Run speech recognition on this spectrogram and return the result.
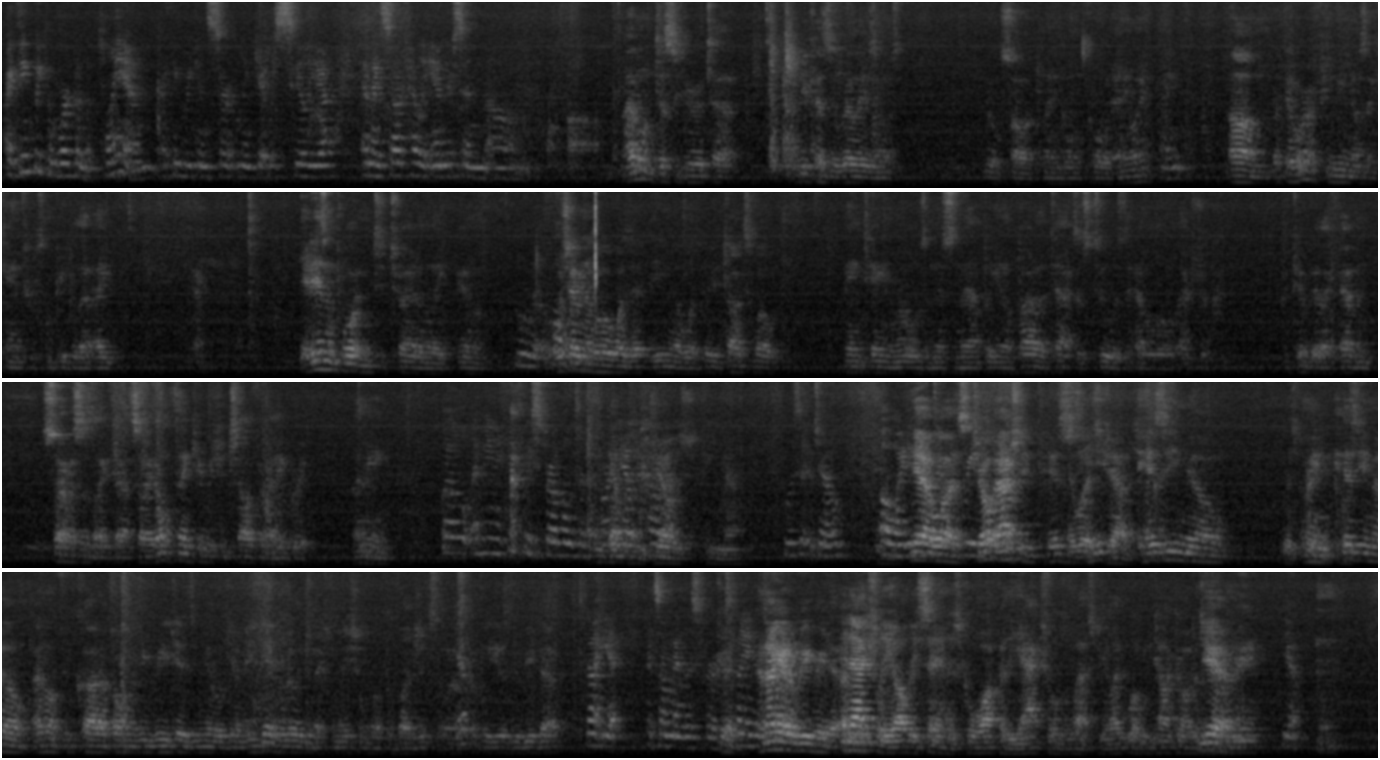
I think we can work on the plan, I think we can certainly get with Celia, and I saw Kelly Anderson, um, I don't disagree with that, because it really isn't a real solid plan going forward anyway. right? Um, but there were a few emails that came through from people that I, it is important to try to like, you know, Move it whichever forward. number it was that the email was, but he talks about maintaining roads and this and that, but you know, part of the taxes too is to have a little extra, particularly like having services like that, so I don't think we should shelf it, I agree. I mean, Well, I mean, I think we struggled to I think find that out was how. Joe's email. Was it Joe? Oh, I didn't. yeah, it was, Joe, actually, his, It was Joe's. his email, It was I pretty, mean, his email, I don't know if you caught up, I wanna reread his email again, he gave a really good explanation about the budgets the last Yep. couple of years, did you read that? Not yet, it's on my list for Good, tonight. and I gotta reread it. and actually, all he's saying is go off of the actuals last year, like what we talked about at the Yeah. meeting. Yeah,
